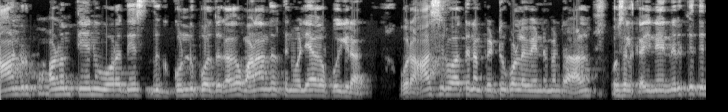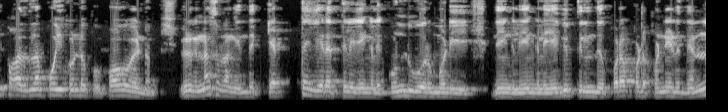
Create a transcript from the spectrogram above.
ஆண்டு பாலும் தேனும் ஓர தேசத்துக்கு கொண்டு போறதுக்காக வனாந்தரத்தின் வழியாக போகிறார். ஒரு ஆசீர்வாதத்தை நாம் பெற்றுக்கொள்ள வேண்டும் என்றால் ஒரு சில கை நெருக்கத்தின் பாதையெல்லாம் போய் கொண்டு போக வேண்டும். இவங்க என்ன சொல்றாங்க? இந்த கெட்ட இடத்துல எங்களை கொண்டு வரும்படி நீங்கள் எங்களை எகிப்திலிருந்து புறப்பட பண்ணிடுது என்ன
